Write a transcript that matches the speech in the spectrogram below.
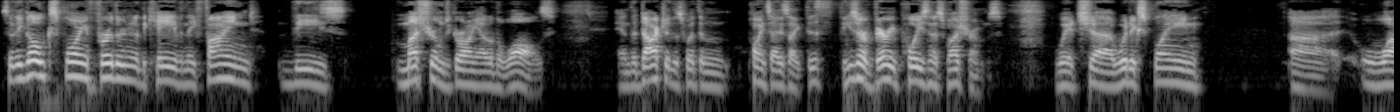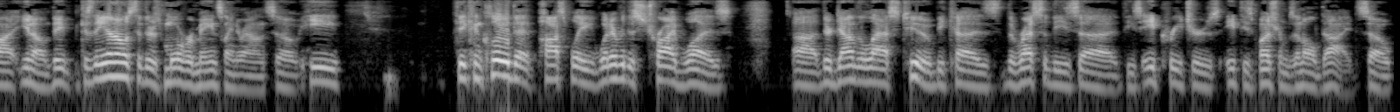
So they go exploring further into the cave and they find these mushrooms growing out of the walls. And the doctor that's with them points out, he's like, this, these are very poisonous mushrooms, which uh, would explain uh, why you know they because they notice that there's more remains laying around. So he they conclude that possibly whatever this tribe was, uh, they're down to the last two because the rest of these uh, these ape creatures ate these mushrooms and all died. So,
